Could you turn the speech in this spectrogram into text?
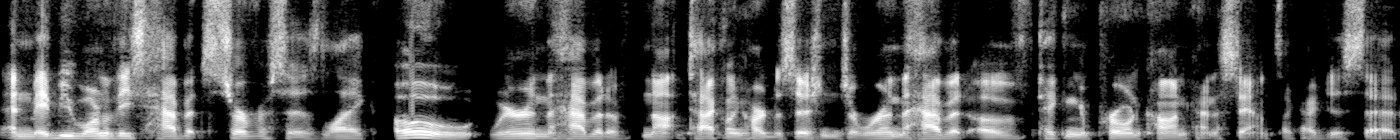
And maybe one of these habit services like, oh, we're in the habit of not tackling hard decisions, or we're in the habit of taking a pro and con kind of stance, like I just said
